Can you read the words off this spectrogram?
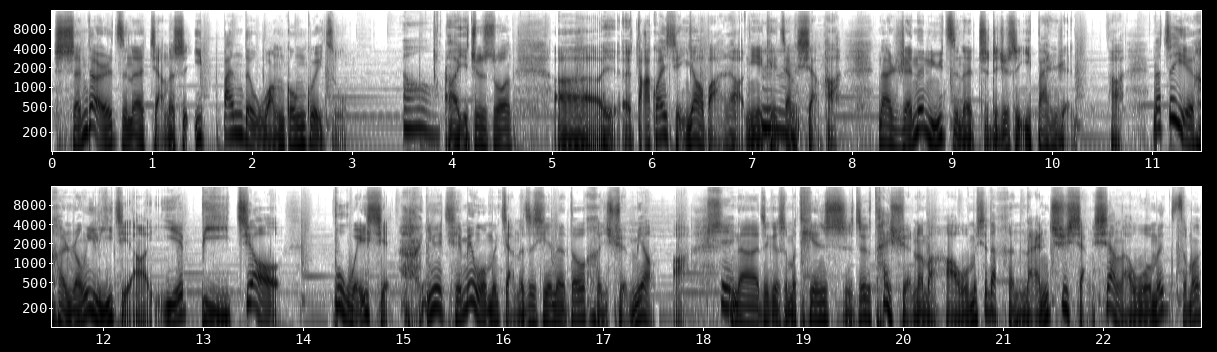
神的儿子呢，讲的是一般的王公贵族哦，啊，也就是说，呃，达官显要吧，啊，你也可以这样想哈。那人的女子呢，指的就是一般人啊，那这也很容易理解啊，也比较。不危险啊，因为前面我们讲的这些呢都很玄妙啊。是，那这个什么天使，这个太玄了嘛啊，我们现在很难去想象啊。我们怎么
